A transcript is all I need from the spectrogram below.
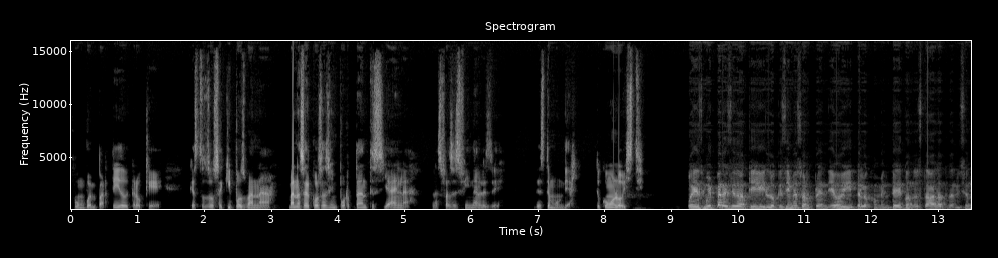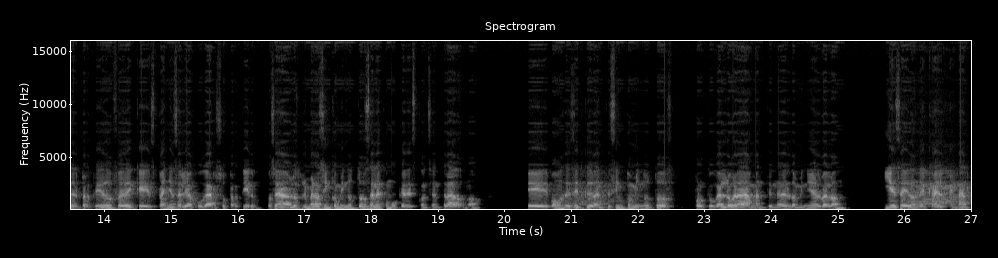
Fue un buen partido y creo que que estos dos equipos van a, van a hacer cosas importantes ya en, las fases finales de, este mundial. ¿Tú cómo lo viste? Pues muy parecido a ti. Lo que sí me sorprendió y te lo comenté cuando estaba en la transmisión del partido fue de que España salió a jugar su partido. O sea, los primeros cinco minutos sale como que desconcentrado, ¿no? Eh, vamos a decir que durante cinco minutos Portugal logra mantener el dominio del balón y es ahí donde cae el penal.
